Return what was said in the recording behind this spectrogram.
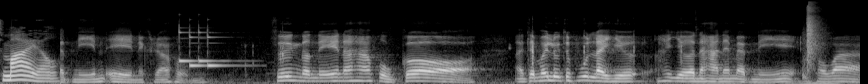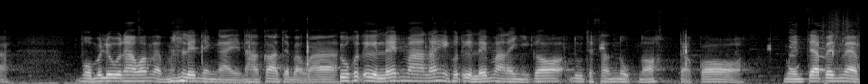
smile, แบบนี้นั่นเองนะครับผม ซึ่งตอนนี้นะฮะผมก็อาจจะไม่รู้จะพูดอะไรเยอะให้เยอะนะฮะในแบบนี้ เพราะว่าผมไม่รู้นะฮะว่าแบบมันเล่นยังไงนะฮะก็อาจจะแบบว่าดูคนอื่นเล่นมาแล้วเห็นคนอื่นเล่นมาอะไรอย่างงี้ก็ดูจะสนุกเนาะแต่ก็เหมือนจะเป็นแบบ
